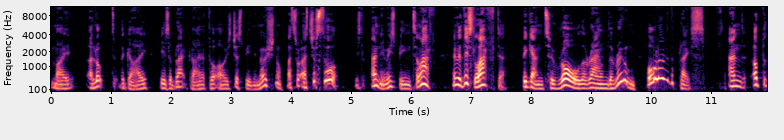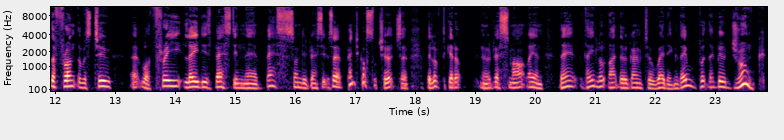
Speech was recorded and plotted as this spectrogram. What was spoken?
my I looked at the guy. He's a black guy. And I thought, oh, he's just being emotional. That's what I just thought. He's, I knew he's being to laugh. Anyway, this laughter began to roll around the room, all over the place. And up at the front, there was two, uh, well, three ladies best in their best Sunday dress. It was a Pentecostal church, so they loved to get up, you know, dress smartly, and they they looked like they were going to a wedding. They but they were drunk.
